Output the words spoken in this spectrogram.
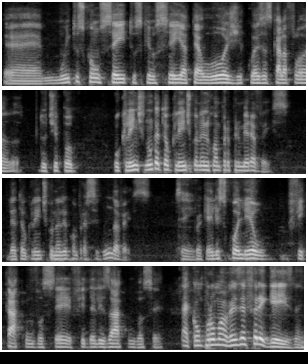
É, muitos conceitos que eu sei até hoje, coisas que ela falou do tipo, o cliente nunca é teu cliente quando ele compra a primeira vez. Ele é teu cliente quando ele compra a segunda vez. Sim. Porque ele escolheu ficar com você, fidelizar com você. É, comprou uma vez é freguês, né?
